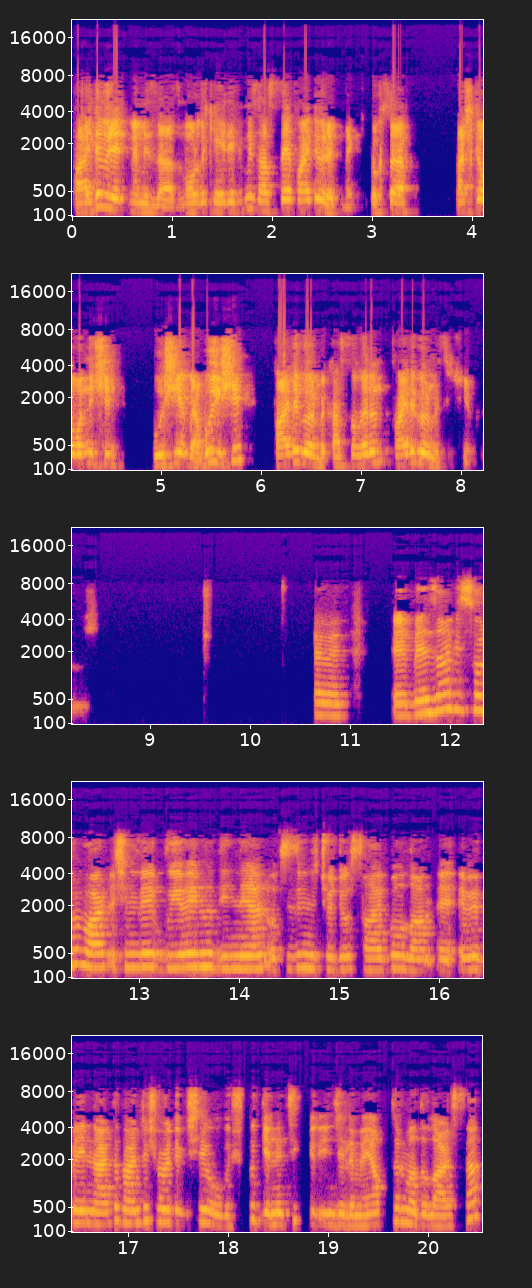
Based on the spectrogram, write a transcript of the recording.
Fayda üretmemiz lazım. Oradaki hedefimiz hastaya fayda üretmek. Yoksa başka onun için bu işi yapıyor. Bu işi fayda görmek, hastaların fayda görmesi için yapıyoruz. Evet. E, benzer bir soru var. Şimdi bu yayını dinleyen otizmli çocuğu sahibi olan e, ebeveynlerde bence şöyle bir şey oluştu. Genetik bir inceleme yaptırmadılarsa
